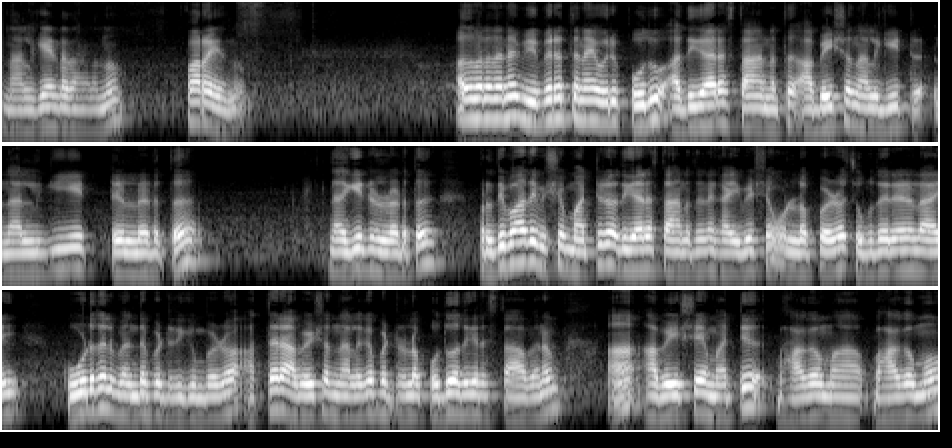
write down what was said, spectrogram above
നൽകേണ്ടതാണെന്നും പറയുന്നു. അതുപോലെ തന്നെ വിവരത്തിനായി ഒരു പൊതു അധികാര സ്ഥാനത്ത് അപേക്ഷ നൽകിയിട്ട് നൽകിയിട്ടുള്ളിടത്ത് നൽകിയിട്ടുള്ളിടത്ത് പ്രതിപാദ്യ വിഷയം മറ്റൊരു അധികാര സ്ഥാനത്തിന്റെ കൈവശം ഉള്ളപ്പോഴോ ചുമതലകളായി കൂടുതൽ ബന്ധപ്പെട്ടിരിക്കുമ്പോഴോ അത്തരം അപേക്ഷ നൽകപ്പെട്ടുള്ള പൊതു അധികാര സ്ഥാപനം ആ അപേക്ഷയെ മറ്റ് ഭാഗമാ ഭാഗമോ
